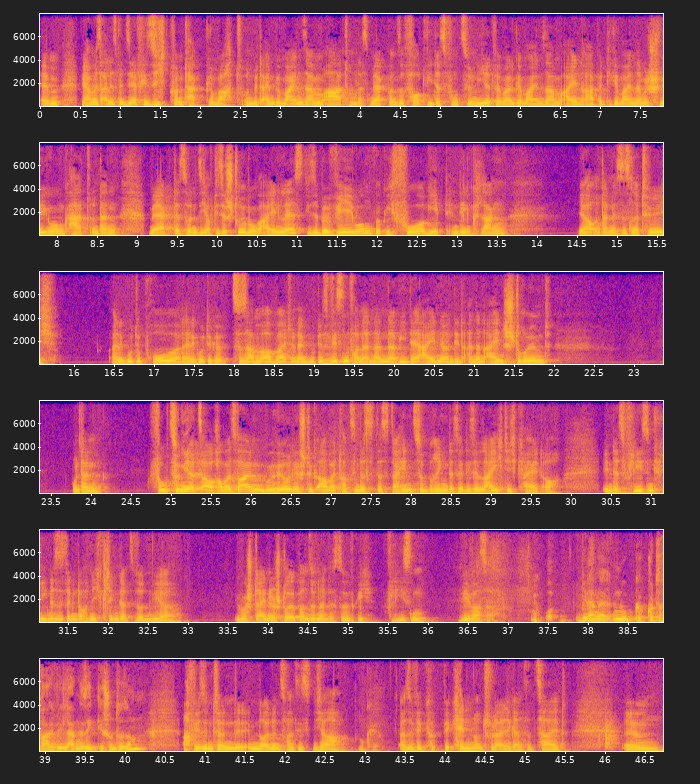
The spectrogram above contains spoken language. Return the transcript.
Ähm, wir haben das alles mit sehr viel Sichtkontakt gemacht und mit einem gemeinsamen Atem. Das merkt man sofort, wie das funktioniert, wenn man gemeinsam einatmet, die gemeinsame Schwingung hat und dann merkt, dass man sich auf diese Strömung einlässt, diese Bewegung wirklich vorgibt in den Klang. Ja, und dann ist es natürlich eine gute Probe und eine gute Zusammenarbeit und ein gutes Wissen voneinander, wie der eine und den anderen einströmt. Und dann funktioniert es auch. Aber es war ein gehöriges Stück Arbeit, trotzdem das, das dahin zu bringen, dass wir diese Leichtigkeit auch in das Fließen kriegen. Dass es dann doch nicht klingt, als würden wir über Steine stolpern, sondern dass wir wirklich fließen wie Wasser. Wie lange, nur kurze Frage, wie lange singt ihr schon zusammen? Ach, wir sind schon im 29. Jahr. Okay. Also wir, wir kennen uns schon eine ganze Zeit. Ähm,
